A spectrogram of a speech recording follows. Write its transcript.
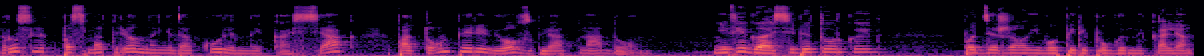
Руслик посмотрел на недокуренный косяк, потом перевел взгляд на дом. «Нифига себе торкает!» — поддержал его перепуганный Колян.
